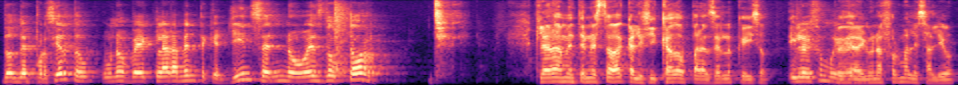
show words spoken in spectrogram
Donde, por cierto, uno ve claramente que Jensen no es doctor. Claramente no estaba calificado para hacer lo que hizo. Y lo hizo muy pero bien. de alguna forma le salió.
